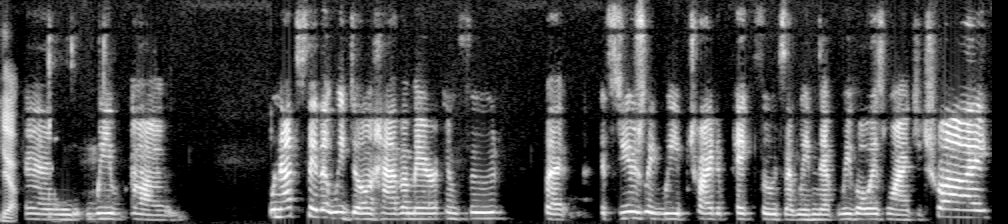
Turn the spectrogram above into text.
Yeah. And we um, well, not to say that we don't have American food, but it's usually we try to pick foods that we've never we've always wanted to try.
